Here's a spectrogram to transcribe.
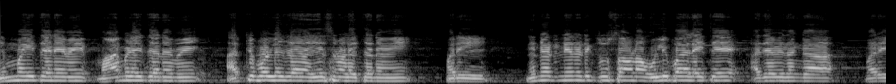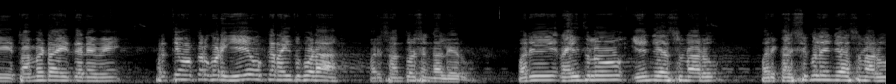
నిమ్మ అయితేనేమి మామిడి అయితేనేమి అరటిపళ్ళు వేసిన వాళ్ళు అయితేనేమి మరి నిన్నటి నిన్నటికి చూస్తా ఉన్నాం ఉల్లిపాయలు అయితే అదేవిధంగా మరి టమాటో అయితేనేమి ప్రతి ఒక్కరు కూడా ఏ ఒక్క రైతు కూడా మరి సంతోషంగా లేరు. మరి రైతులు ఏం చేస్తున్నారు? మరి కర్షకులు ఏం చేస్తున్నారు?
